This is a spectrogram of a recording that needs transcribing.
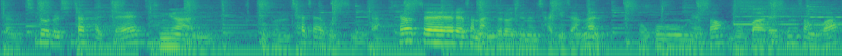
그다음에 치료를 시작할 때 중요한 부분을 차지하고 있습니다. 헤어셀에서 만들어지는 자기장은 모공에서 모발의 생성과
